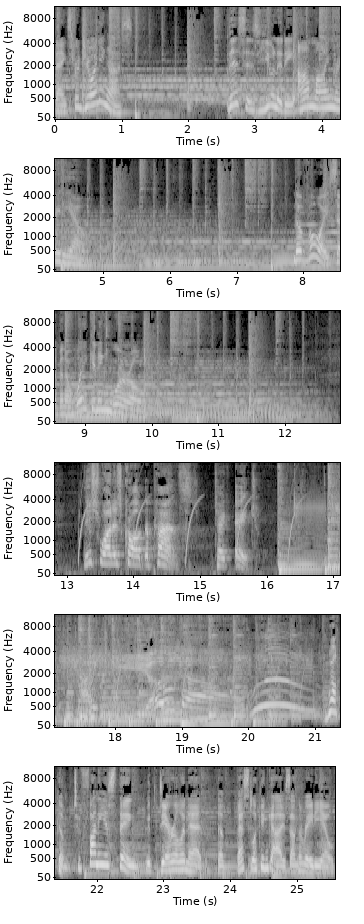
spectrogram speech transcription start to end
Thanks for joining us. This is Unity Online Radio, the voice of an awakening world. This one is called The Plants. Take eight. Welcome to Funniest Thing with Daryl and Ed, the best looking guys on the radio.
